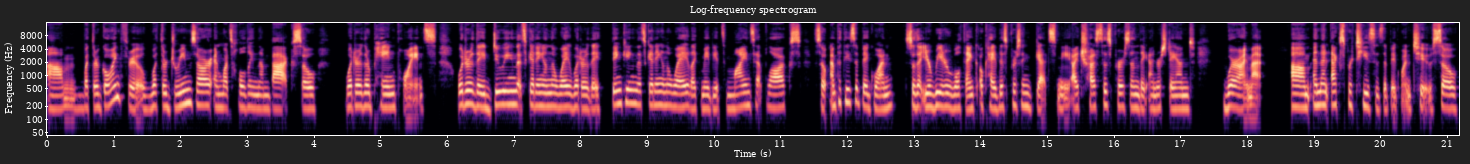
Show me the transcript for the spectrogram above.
um, what they're going through, what their dreams are, and what's holding them back. So what are their pain points? What are they doing that's getting in the way? What are they thinking that's getting in the way? Like maybe it's mindset blocks. So empathy is a big one so that your reader will think, okay, this person gets me. I trust this person. They understand where I'm at. Um, and then expertise is a big one too. So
